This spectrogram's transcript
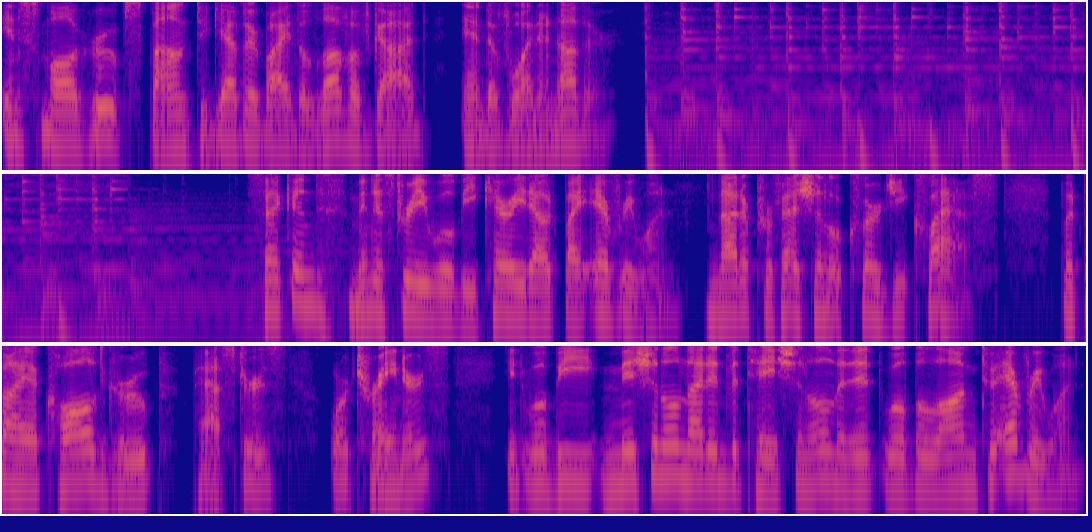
in small groups bound together by the love of God and of one another. Second, ministry will be carried out by everyone, not a professional clergy class, but by a called group, pastors, or trainers. It will be missional, not invitational, and it will belong to everyone.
